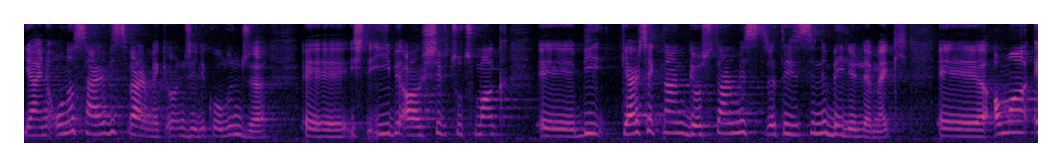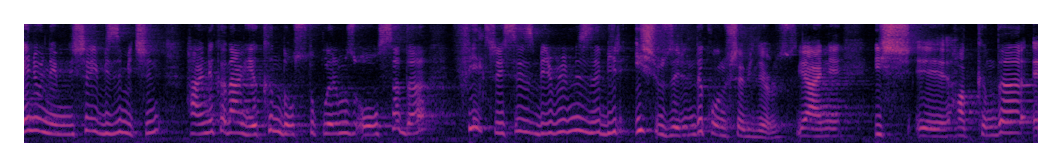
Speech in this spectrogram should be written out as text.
yani ona servis vermek öncelik olunca e, işte iyi bir arşiv tutmak, e, bir gerçekten gösterme stratejisini belirlemek, ee, ama en önemli şey bizim için her ne kadar yakın dostluklarımız olsa da filtresiz birbirimizle bir iş üzerinde konuşabiliyoruz. Yani iş e, hakkında e,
